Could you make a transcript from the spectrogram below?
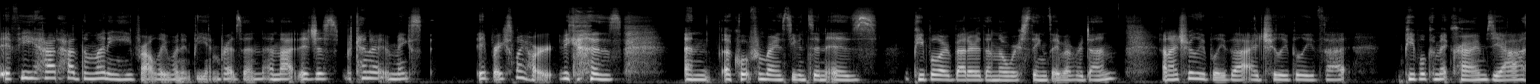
if he had had the money, he probably wouldn't be in prison. And that it just kind of it makes it breaks my heart because, and a quote from Brian Stevenson is, people are better than the worst things they've ever done. And I truly believe that. I truly believe that people commit crimes, yeah,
